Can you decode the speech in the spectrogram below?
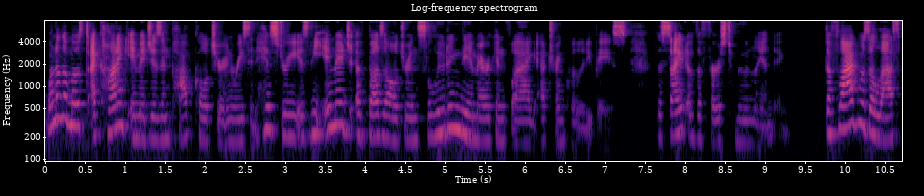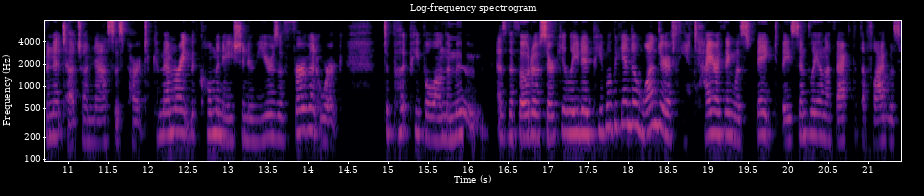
One of the most iconic images in pop culture in recent history is the image of Buzz Aldrin saluting the American flag at Tranquility Base, the site of the first moon landing. The flag was a last minute touch on NASA's part to commemorate the culmination of years of fervent work to put people on the moon. As the photo circulated, people began to wonder if the entire thing was faked based simply on the fact that the flag was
